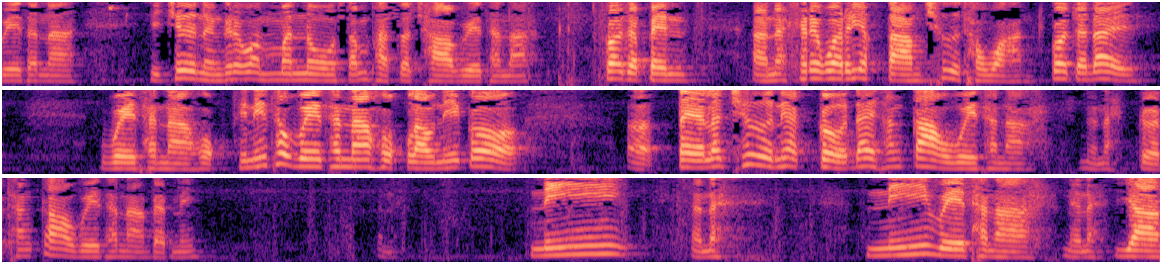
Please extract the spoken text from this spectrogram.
เวทนา อีกชื่อหนึ่งเรียกว่ามโนสัมผัสชาเวทนา ก็จะเป็นอ่านะเขาเรียกว่าเรียกตามชื่อทวารก็จะได้เวทนาหกทีนี้ถ้าเวทนาหกเหล่านี้ก็แต่ละชื่อเนี่ยเกิดได้ทั้งเก้าเวทนาเนี่ยนะเกิดทั้งเก้าเวทนาแบบนี้ นี้นะ นี้เวทนาเนี่ยนะอย่าง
